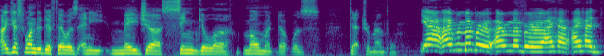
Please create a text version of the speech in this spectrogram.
I just wondered if there was any major singular moment that was detrimental. Yeah, I remember. I remember. I had I had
